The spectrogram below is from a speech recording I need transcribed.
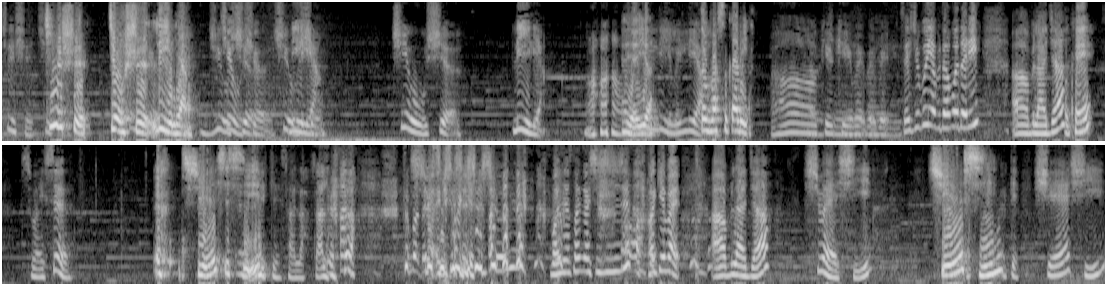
就是知识就是力量。就是力量，就是力量。 Ya ya ya. 力量 Betul sekali. Ah, okey okey baik baik baik. Saya cuba yang pertama tadi uh, belajar OK， suaisa. 学习 Okey, okey, salah, salah. salah. Tempat tadi shu shu shu shu ni. Banyak sangat shu shu shu. Okey, baik. Uh, belajar 学习.学习 Okey, 学习.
